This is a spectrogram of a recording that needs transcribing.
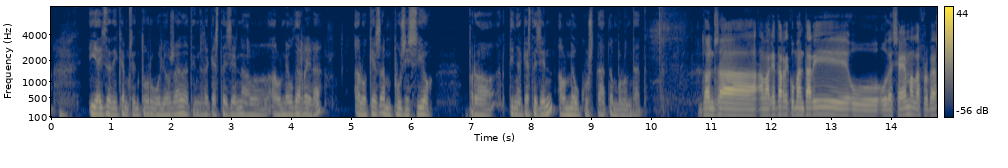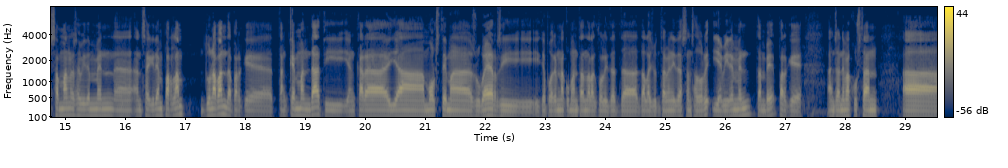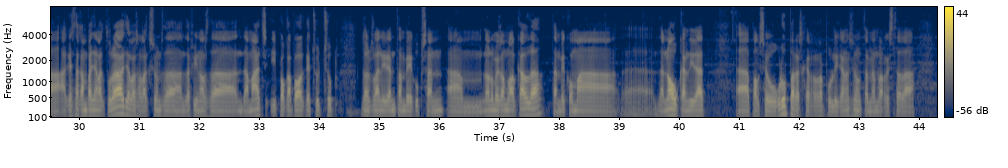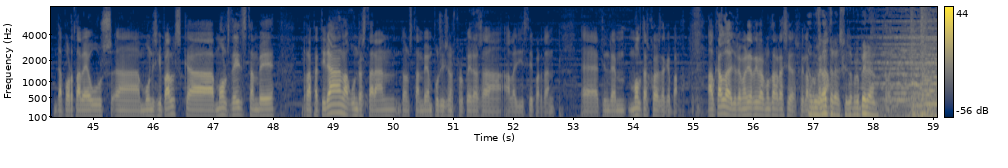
i haig de dir que em sento orgullosa de tindre aquesta gent al, al meu darrere, a lo que és en posició, però tinc aquesta gent al meu costat amb voluntat. Doncs eh, amb aquest darrer comentari ho, ho deixem. En les properes setmanes, evidentment, eh, en seguirem parlant. D'una banda, perquè tanquem mandat i, i encara hi ha molts temes oberts i, i que podrem anar comentant de l'actualitat de, de l'Ajuntament i de Sant Sadurri, i evidentment també perquè ens anem acostant a aquesta campanya electoral i a les eleccions de, de finals de, de maig i a poc a poc aquest xup-xup doncs l'anirem també copsant amb, no només amb l'alcalde, també com a eh, de nou candidat eh, pel seu grup, per Esquerra Republicana, sinó també amb la resta de, de portaveus eh, municipals, que molts d'ells també repetiran, alguns estaran doncs, també en posicions properes a, a la llista i, per tant, eh, tindrem moltes coses de què parlar. Alcalde, Josep Maria Ribas, moltes gràcies. Fins la a propera. vosaltres, fins la propera.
